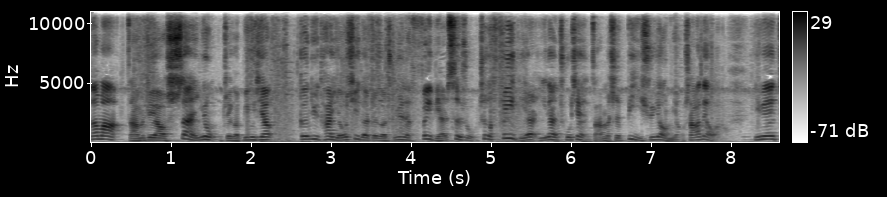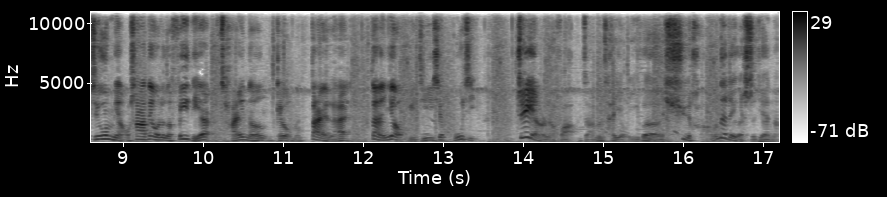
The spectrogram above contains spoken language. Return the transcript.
那么咱们就要善用这个冰箱，根据它游戏的这个出现的飞碟次数，这个飞碟一旦出现，咱们是必须要秒杀掉啊！因为只有秒杀掉这个飞碟，才能给我们带来弹药以及一些补给，这样的话，咱们才有一个续航的这个时间呢。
